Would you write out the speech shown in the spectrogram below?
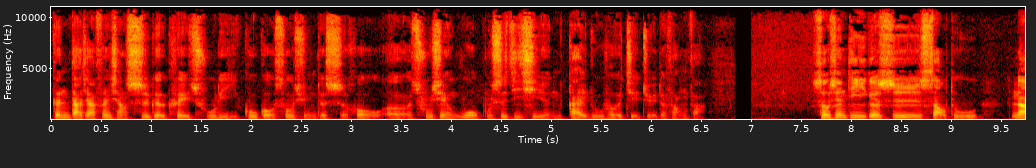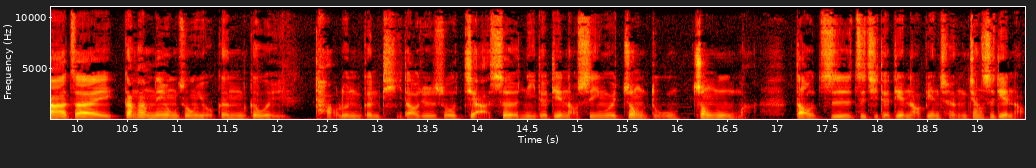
跟大家分享十个可以处理 Google 搜寻的时候，呃，出现我不是机器人该如何解决的方法。首先，第一个是扫毒。那在刚刚的内容中有跟各位讨论跟提到，就是说，假设你的电脑是因为中毒、中木马，导致自己的电脑变成僵尸电脑，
